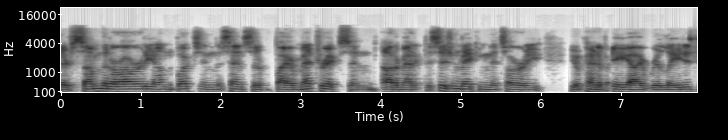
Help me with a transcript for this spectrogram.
There's some that are already on the books in the sense of biometrics and automatic decision making that's already, you know, kind of AI related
